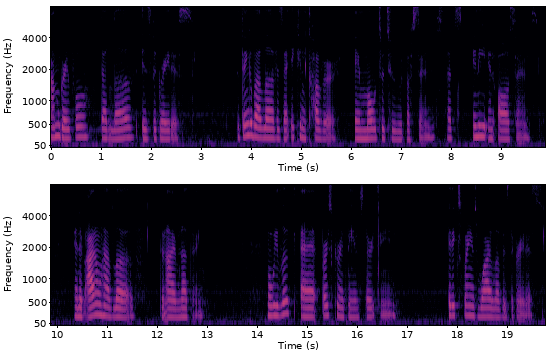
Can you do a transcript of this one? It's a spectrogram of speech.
I'm grateful that love is the greatest. The thing about love is that it can cover a multitude of sins. That's any and all sins. And if I don't have love, then I am nothing. When we look at 1 Corinthians 13, it explains why love is the greatest.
